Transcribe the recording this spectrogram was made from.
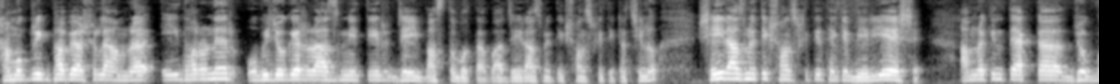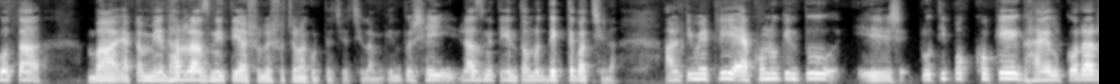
সামগ্রিকভাবে আসলে আমরা এই ধরনের অভিযোগের রাজনীতির যেই বাস্তবতা বা যেই রাজনৈতিক সংস্কৃতিটা ছিল, সেই রাজনৈতিক সংস্কৃতি থেকে বেরিয়ে এসে আমরা কিন্তু একটা যোগ্যতা বা একটা মেধার রাজনীতি আসলে সূচনা করতে চেয়েছিলাম। কিন্তু সেই রাজনীতি কিন্তু আমরা দেখতে পাচ্ছি না। আলটিমেটলি এখনও কিন্তু প্রতিপক্ষকে ঘায়েল করার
